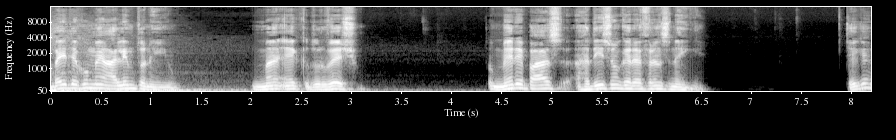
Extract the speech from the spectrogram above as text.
بھائی دیکھو، میں عالم تو نہیں ہوں۔ میں ایک درویش ہوں۔ تو میرے پاس حدیثوں کے ریفرنس نہیں ہے ٹھیک ہے؟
